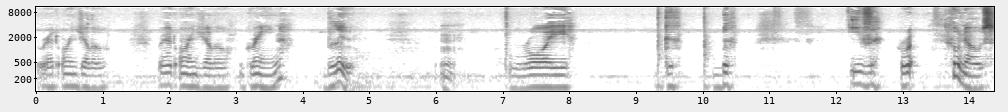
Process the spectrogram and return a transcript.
Red, orange, yellow. Red, orange, yellow, green, blue. Mm. Roy. B. Eve. Who knows?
